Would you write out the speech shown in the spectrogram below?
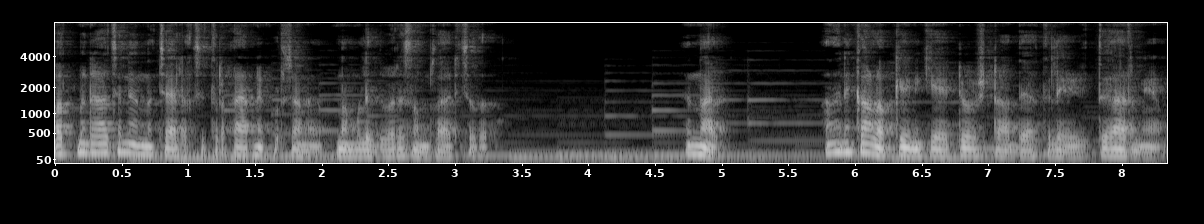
പത്മരാജൻ എന്ന ചലച്ചിത്രകാരനെക്കുറിച്ചാണ് നമ്മൾ ഇതുവരെ സംസാരിച്ചത്. എന്നാൽ അതിനേക്കാളൊക്കെ എനിക്ക് ഏറ്റവും ഇഷ്ടം അദ്ദേഹത്തിലെ എഴുത്തുകാരനെയാണ്.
